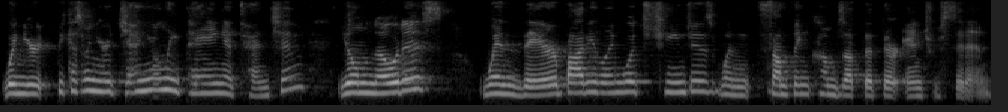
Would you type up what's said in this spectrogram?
when you're because when you're genuinely paying attention, you'll notice when their body language changes when something comes up that they're interested in.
